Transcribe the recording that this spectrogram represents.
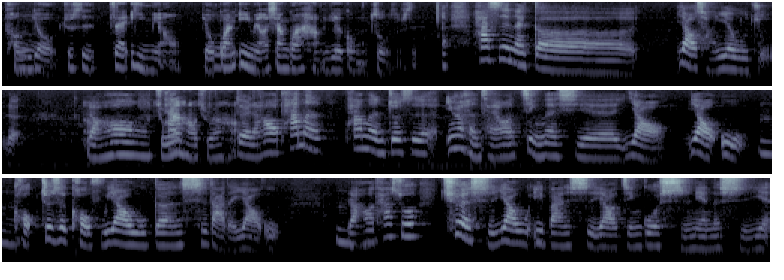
朋友就是在疫苗有关疫苗相关行业工作，是不是？他是那个药厂业务主任，然后哦主任好，主任好。对，然后他们他们就是因为很常要进那些药药物，口就是口服药物跟施打的药物。然后他说，确实药物一般是要经过十年的实验，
